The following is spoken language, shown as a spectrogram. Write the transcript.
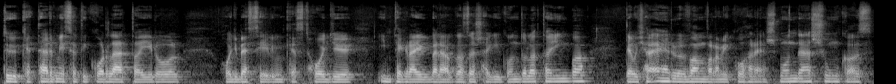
tőke természeti korlátairól, hogy beszélünk ezt, hogy integráljuk bele a gazdasági gondolatainkba, de hogyha erről van valami koherens mondásunk, az,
